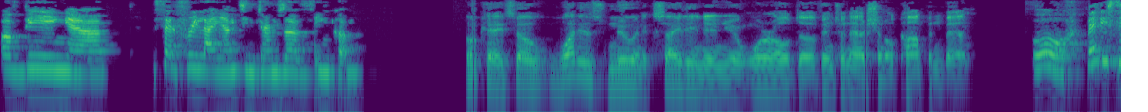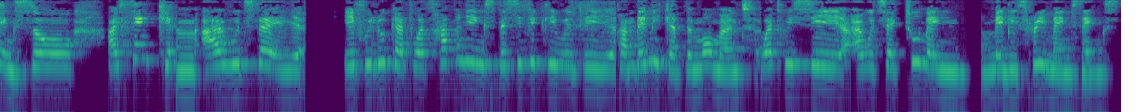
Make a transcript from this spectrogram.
of being uh, self-reliant in terms of income. Okay, so what is new and exciting in your world of international comp and ben? Oh, many things. So I think um, I would say if we look at what's happening specifically with the pandemic at the moment, what we see, I would say two main, maybe three main things.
